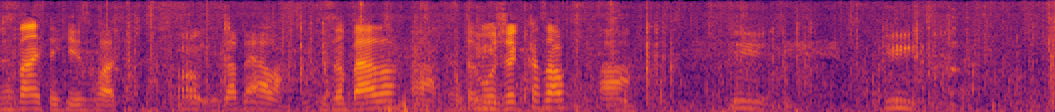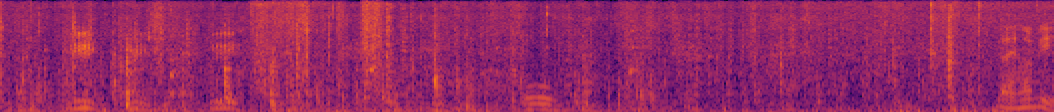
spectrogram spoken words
Не знаєте, як її звати? О, Ізабела. Ізабела? Так. Той мужик казав? А. І. І. І. І. О. Дай нові.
